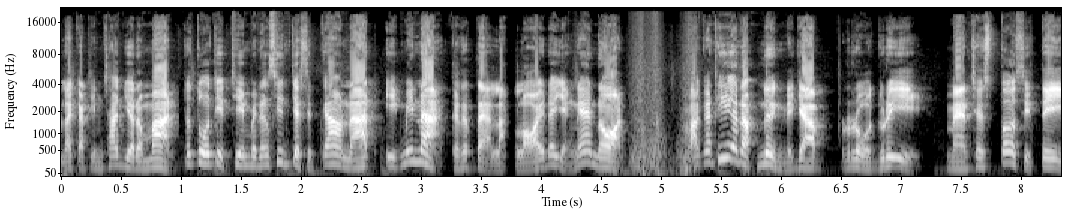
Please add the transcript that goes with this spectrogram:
และกับทีมชาติเยอรมันเจ้าตัวติดทีมไปทั้งสิ้น 79 นัด อีกไม่นานก็จะแตะหลักร้อยได้อย่างแน่นอน มากันที่อันดับหนึ่งนะครับ โรดรี แมนเชสเตอร์ซิตี้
